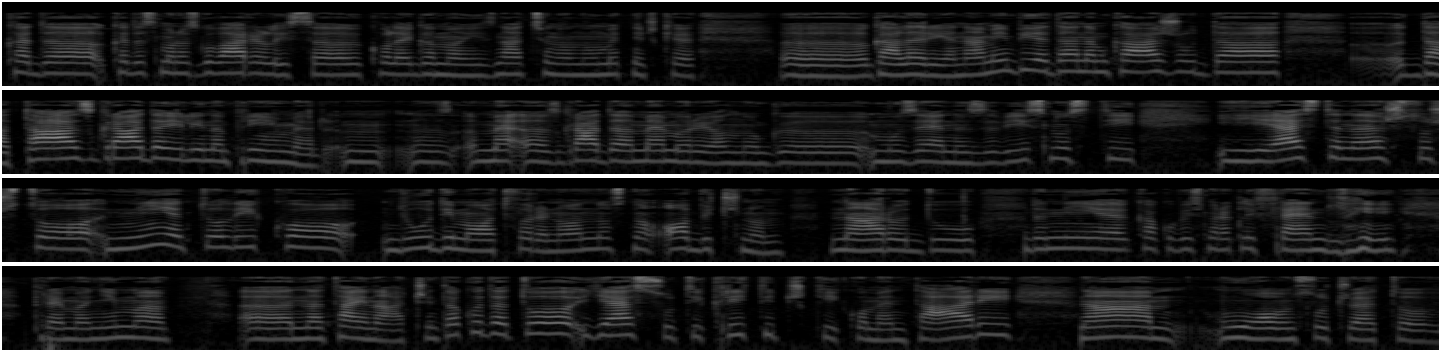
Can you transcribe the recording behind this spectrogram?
kada, kada smo razgovarali sa kolegama iz Nacionalne umetničke uh, galerije Namibije da nam kažu da, da ta zgrada ili, na primer, me, zgrada Memorialnog uh, muzeja nezavisnosti i jeste nešto što nije toliko ljudima otvoreno, odnosno običnom narodu, da nije, kako bismo rekli, friendly prema njima e, na taj način. Tako da to jesu ti kritički komentari na, u ovom slučaju, eto,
